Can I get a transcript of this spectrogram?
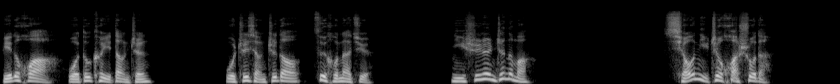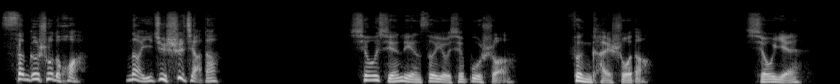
别的话我都可以当真。”我只想知道最后那句，你是认真的吗？瞧你这话说的，三哥说的话，那一句是假的？萧贤脸色有些不爽，愤慨说道：“萧炎、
